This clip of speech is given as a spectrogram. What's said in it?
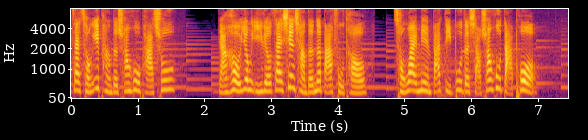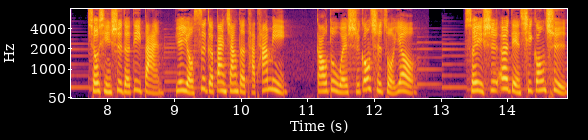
再从一旁的窗户爬出，然后用遗留在现场的那把斧头，从外面把底部的小窗户打破。修行室的地板约有四个半张的榻榻米，高度为十公尺左右，所以是二点七公尺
